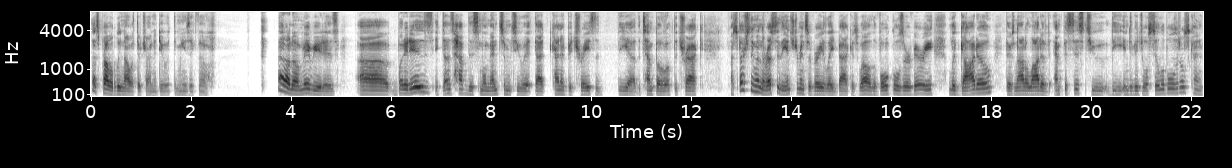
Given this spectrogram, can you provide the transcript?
That's probably not what they're trying to do with the music, though. I don't know, maybe it is. Uh, but it is, it does have this momentum to it that kind of betrays the the uh, the tempo of the track especially when the rest of the instruments are very laid back as well. The vocals are very legato. There's not a lot of emphasis to the individual syllables. It just kind of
